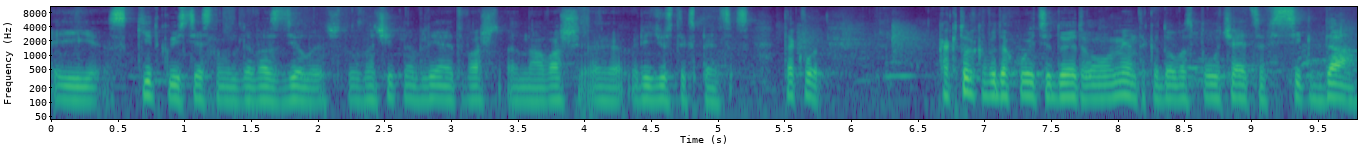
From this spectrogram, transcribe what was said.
И скидку, естественно, он для вас сделает, что значительно влияет ваш, на ваш э, reduced expenses. Так вот, как только вы доходите до этого момента, когда у вас получается всегда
